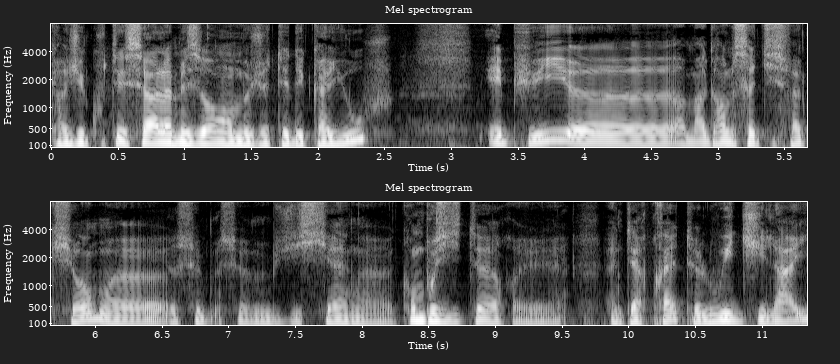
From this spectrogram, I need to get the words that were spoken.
quand j'écoutais ça à la maison, on me jetait des cailloux. Et puis, euh, à ma grande satisfaction, euh, ce, musicien, euh, compositeur et interprète, Luigi Lai,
